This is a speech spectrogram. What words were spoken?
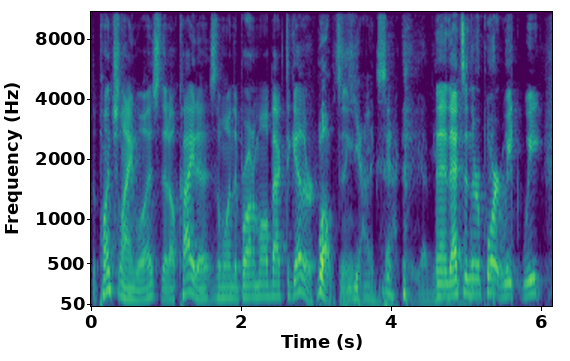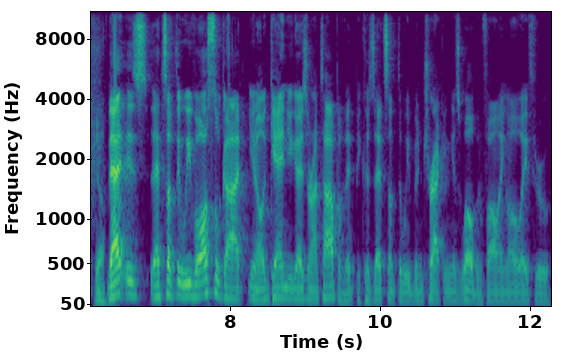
The punchline was that Al Qaeda is the one that brought them all back together. Well, yeah, exactly. I mean, and that's in the report. We we yeah. that is that's something we've also got. You know, again, you guys are on top of it because that's something we've been tracking as well. Been following all the way through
